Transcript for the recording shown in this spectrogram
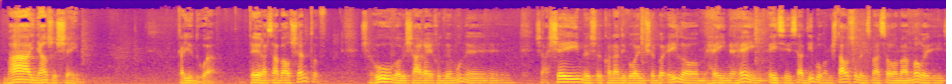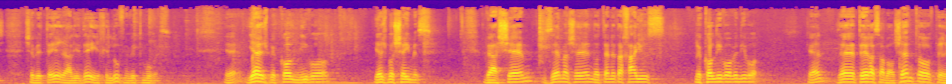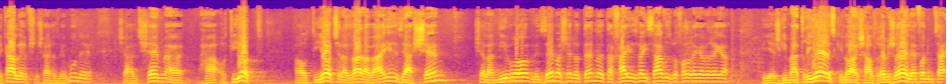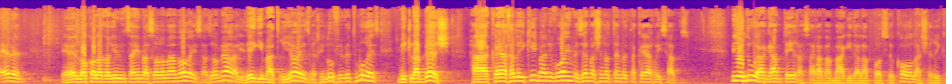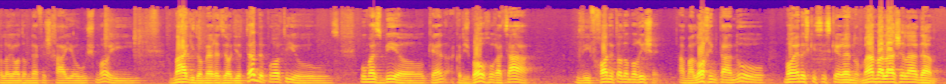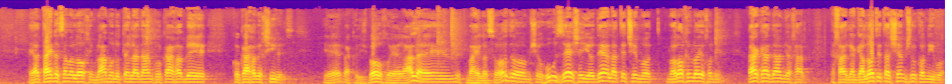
מה העניין של שם? כידוע, תרא עשה בעל שם טוב, שהוא בו בשער האיחוד ואמונה, שהשם של כל הנברואים שבו אילום, הן הן, אייסיס הדיבור, המשטר שלו, יש מעשור ומאמורס, שבתרא על ידי חילוף ותמורס. יש בכל נברו, יש בו שמס. והשם זה מה שנותן את החיוס לכל נברו ונברו. כן? זה תרא סבר שם טוב, פרק א', ששייכת באמונה, שם האותיות, האותיות של הדבר הוויה זה השם של הנברא, וזה מה שנותן לו את החיות וההתהוות בכל רגע ורגע. ויש גימטריאות, כי לא, שאלטער רבי שואל, איפה נמצא אבן? אה, לא כל הדברים נמצאים בעשרה מאמרות, אז הוא אומר, על ידי גימטריאות וחילופים ותמורות, מתלבש הכוח האלוקי בנבראים, וזה מה שנותן לו את הכוח ויסבס. וידוע גם תורת הרב המגיד על הפסוק כל אשר יקרא לו האדם נפש חיה הוא שמו. המגיד אומר את זה עוד יותר בפרטיות, הוא מסביר, כן, הקדוש ברוך הוא רצה לבחון את אודום הראשון. המלוכים טענו, מו אנוש כסיסקרנו, מה המעלה של האדם? היה טיינס המלוכים, למה הוא נותן לאדם כל כך הרבה, כל כך הרבה חשיבס? והקדוש ברוך הוא הראה להם את מיילה סודום, שהוא זה שיודע לתת שמות. מלוכים לא יכולים, רק האדם יכל לגלות את השם של כל נברוא.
